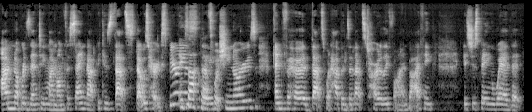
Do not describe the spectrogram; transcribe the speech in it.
I'm not resenting my mum for saying that because that's that was her experience. Exactly. That's what she knows and for her that's what happens and that's totally fine. But I think it's just being aware that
